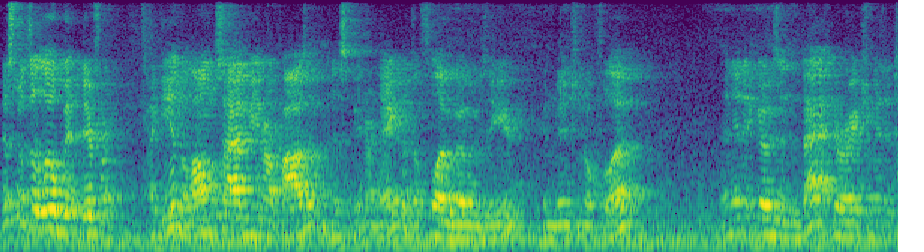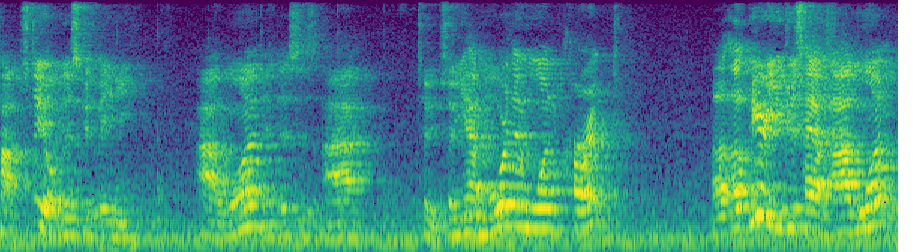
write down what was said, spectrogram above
This one's a little bit different. Again, the long side being our positive, and this being our negative. The flow goes here, conventional flow. And then it goes in that direction at the top. Still, this could be I1, and this is I2. So you have more than one current. Uh, up here, you just have I1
